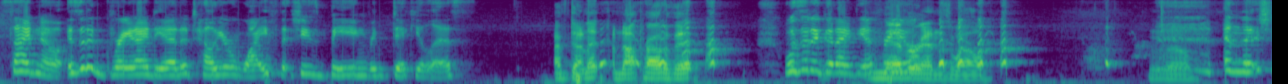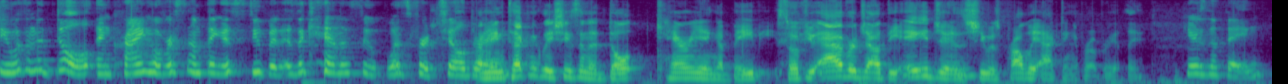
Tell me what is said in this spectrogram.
side note, is it a great idea to tell your wife that she's being ridiculous? I've done it. I'm not proud of it. Was it a good idea for Never you? ends well. No. And that she was an adult and crying over something as stupid as a can of soup was for children. I mean, technically, she's an adult carrying a baby. So if you average out the ages, she was probably acting appropriately. here's the thing.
